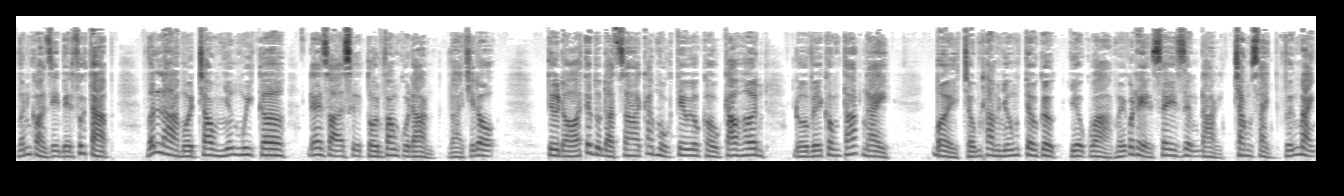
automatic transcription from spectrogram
vẫn còn diễn biến phức tạp, vẫn là một trong những nguy cơ đe dọa sự tồn vong của Đảng và chế độ từ đó tiếp tục đặt ra các mục tiêu yêu cầu cao hơn đối với công tác này, bởi chống tham nhũng tiêu cực hiệu quả mới có thể xây dựng đảng trong sạch vững mạnh,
